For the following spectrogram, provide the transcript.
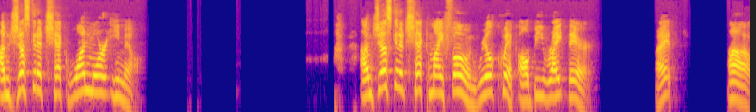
I'm just going to check one more email? I'm just going to check my phone real quick. I'll be right there. Right? Uh,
